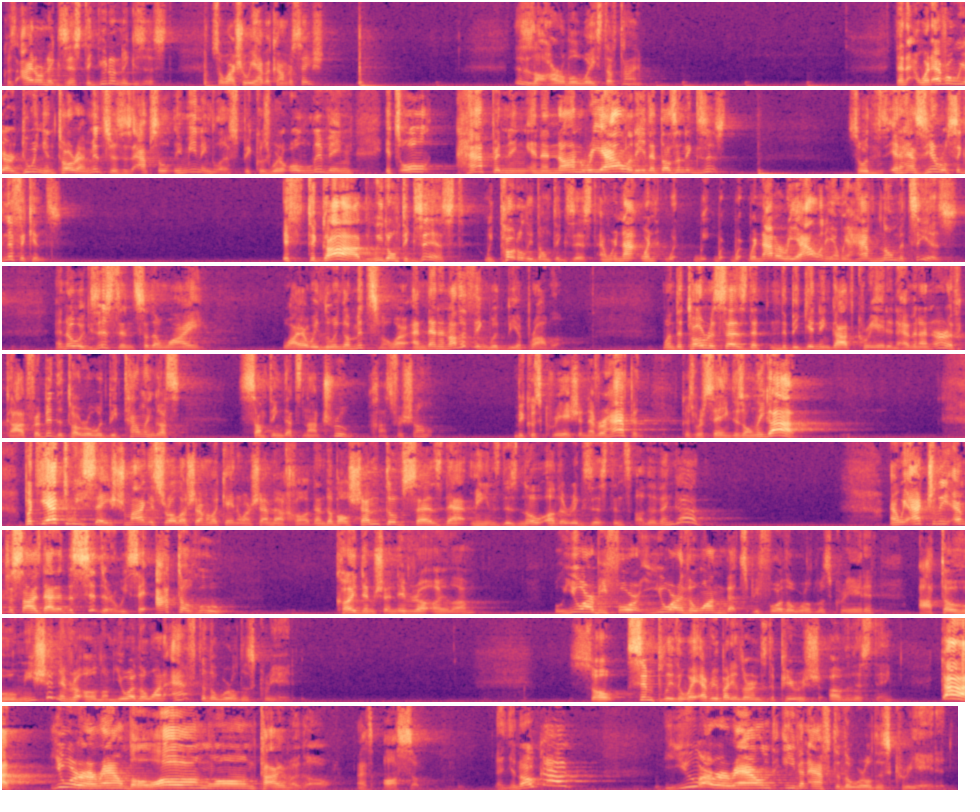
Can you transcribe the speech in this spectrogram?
Because I don't exist and you don't exist. So why should we have a conversation? This is a horrible waste of time then whatever we are doing in Torah and mitzvahs is absolutely meaningless because we're all living, it's all happening in a non reality that doesn't exist. So it has zero significance. If to God we don't exist, we totally don't exist, and we're not, when, we, we're not a reality and we have no mitzvahs and no existence, so then why, why are we doing a mitzvah? And then another thing would be a problem. When the Torah says that in the beginning God created heaven and earth, God forbid the Torah would be telling us something that's not true. Chas v'shalom. Because creation never happened. Because we're saying there's only God. But yet we say Shema Yisrael Hashem Elokeinu Hashem Echad, and the Baal Shem Tov says that means there's no other existence other than God. And we actually emphasize that in the Siddur. We say Atahu Koidim Shenivra Olam you are before, you are the one that's before the world was created. Atohu Misha Nivra Olam. You are the one after the world is created. So simply the way everybody learns the pirush of this thing. God, you were around a long, long time ago. That's awesome. And you know, God, you are around even after the world is created.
